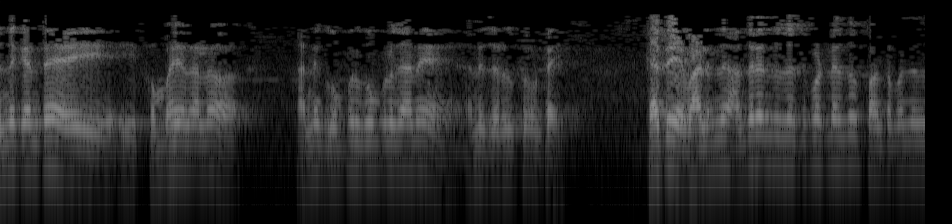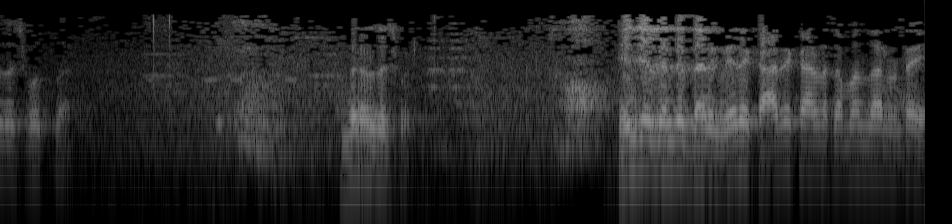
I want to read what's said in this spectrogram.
ఎందుకంటే ఈ కుంభయుగంలో అన్ని గుంపులు గుంపులుగానే అన్ని జరుగుతూ ఉంటాయి కాకపోతే వాళ్ళు అందరూ ఎందుకు చచ్చిపోవట్లేదు కొంతమంది ఎందుకు చచ్చిపోతున్నారు అందరూ చచ్చిపోవట్లేదు ఏం చేద్దంటే దానికి వేరే కార్యకారణ సంబంధాలు ఉంటాయి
